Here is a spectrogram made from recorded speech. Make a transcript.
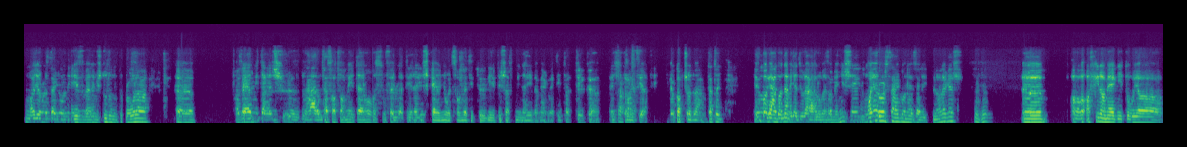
Magyarországon nézve nem is tudunk róla, az Ermitás 360 méter hosszú felületére is kell 80 vetítőgép, és azt minden évben megvetítették egy francia kapcsolatban. Tehát, hogy önmagában nem egyedülálló ez a mennyiség. Magyarországon ez elég különleges. Uh-huh. A, a FINA megnyitója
